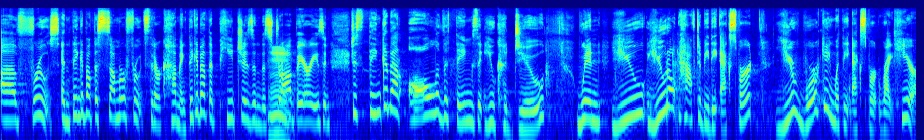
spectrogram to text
of fruits. And think about the summer fruits that are coming. Think about the peaches and the mm. strawberries and just think about all of the things that you could do when you, you don't have to be the expert, you're working with the expert right here.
